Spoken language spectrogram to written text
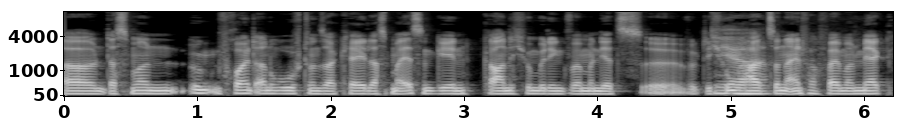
äh, dass man irgendeinen Freund anruft und sagt, hey, lass mal essen gehen. Gar nicht unbedingt, weil man jetzt äh, wirklich Hunger Ja. hat, sondern einfach, weil man merkt,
